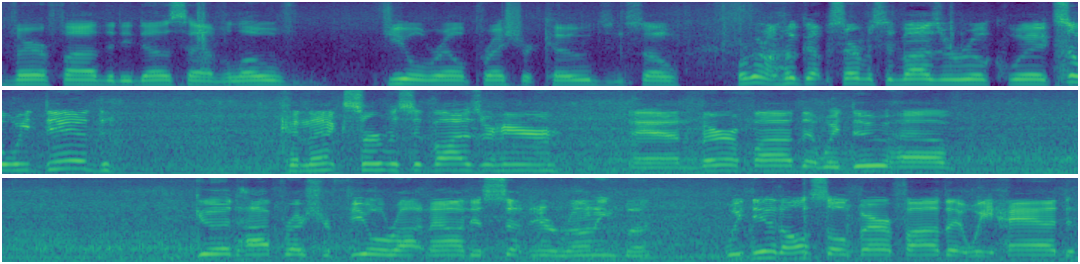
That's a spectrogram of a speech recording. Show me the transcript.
verified that he does have low fuel rail pressure codes and so we're going to hook up service advisor real quick. So we did connect service advisor here and verified that we do have good high pressure fuel right now just sitting here running but we did also verify that we had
